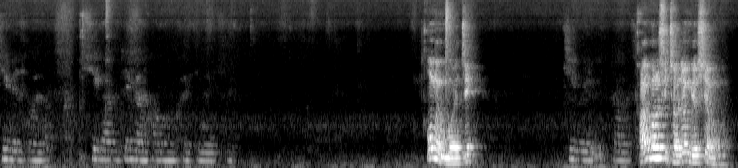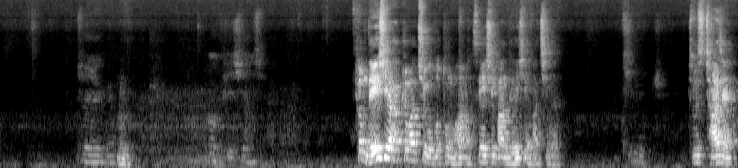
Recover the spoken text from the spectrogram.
집에서 시간 되면 학원 갈 때도 있고 오늘은 뭐 했지? 집에 있다가 안건우 씨 저녁 몇 시에 먹어? 저녁에 음. 9시, 시간 그럼 4시에 학교 마치고 보통 뭐 하나? 3시 반 4시에 마치면 집에 집에서 자재.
